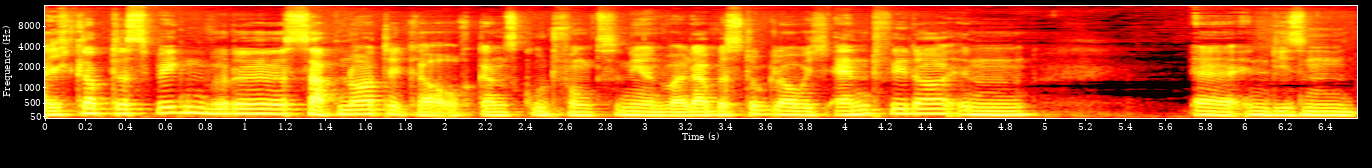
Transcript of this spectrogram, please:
Ich glaube, deswegen würde Subnautica auch ganz gut funktionieren, weil da bist du, glaube ich, entweder in äh, in diesen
